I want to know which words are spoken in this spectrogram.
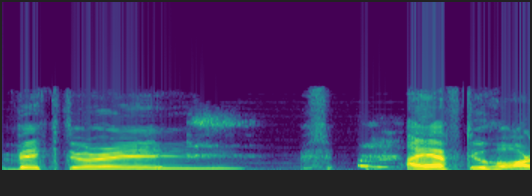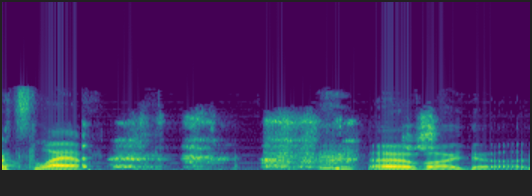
Victory! I have two hearts left. Oh my god.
